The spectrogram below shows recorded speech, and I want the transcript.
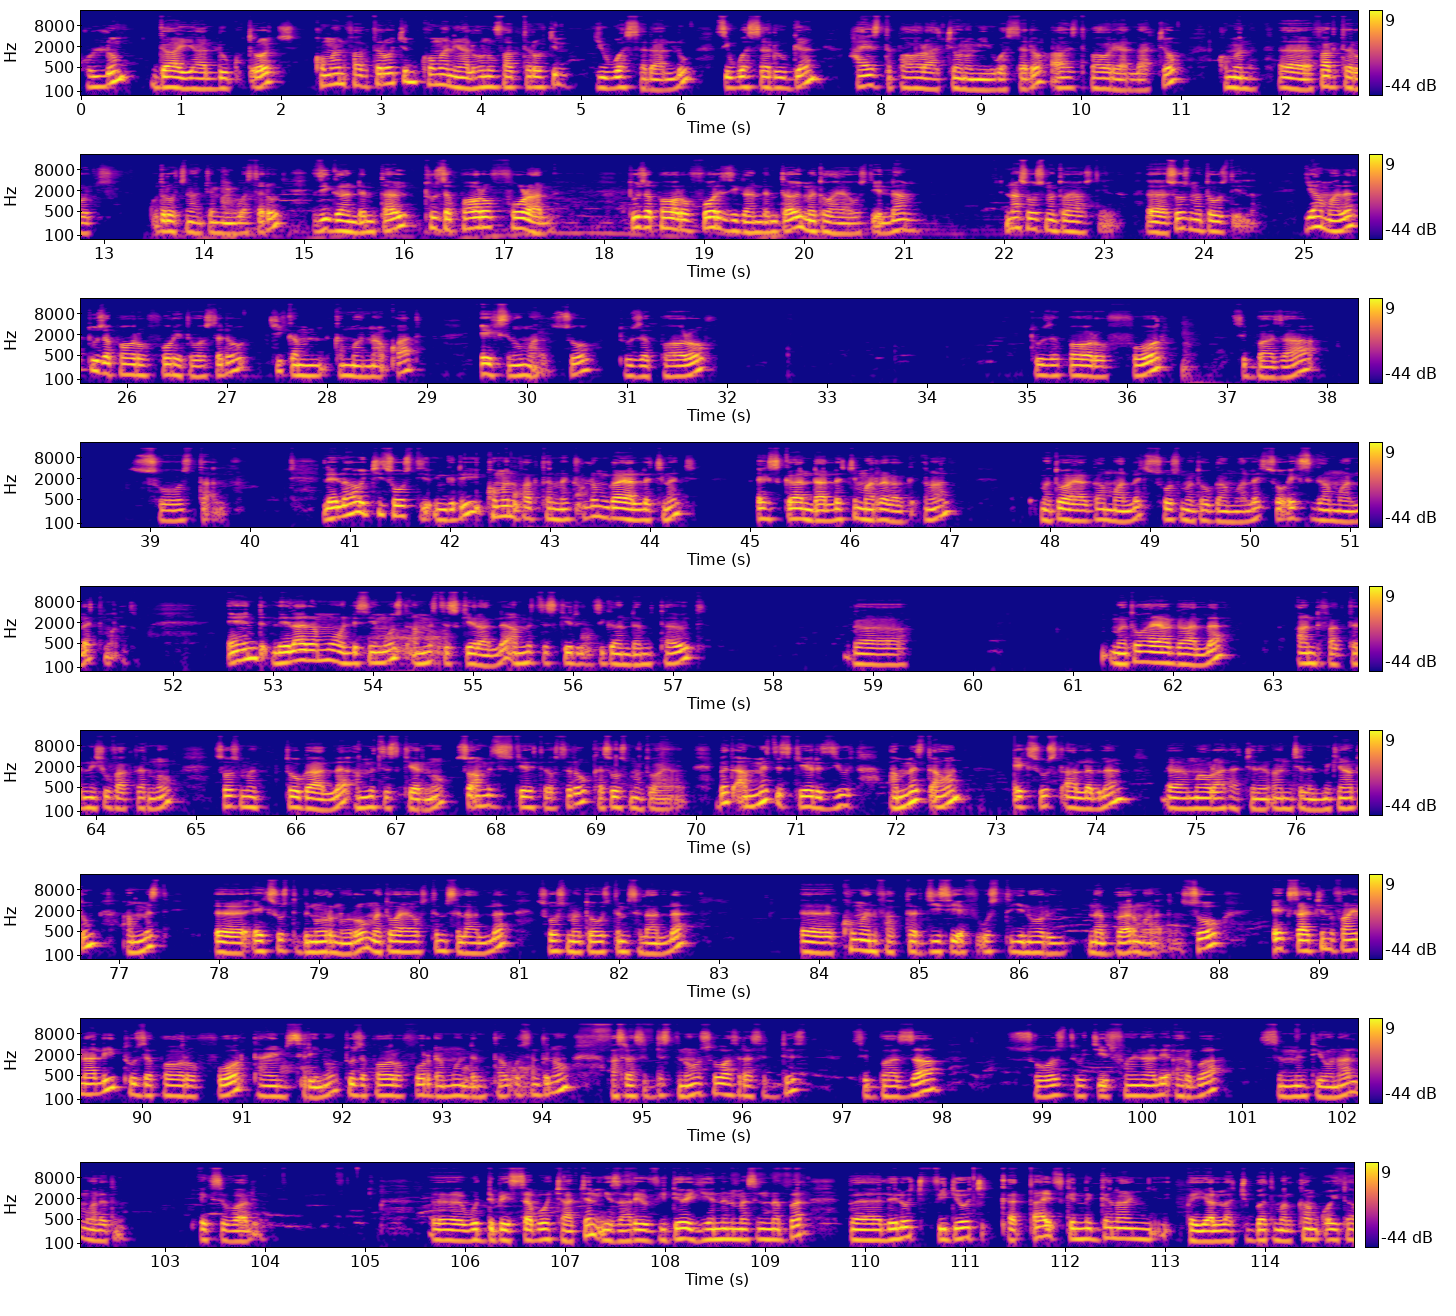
ሁሉም ጋር ያሉ ቁጥሮች common factor ኦችም common ያልሆኑ factor ኦችም ይወሰዳሉ። ሲወሰዱ ግን highest power አቸው ነው የሚወሰደው። highest power ያላቸው common factor ኦች ቁጥሮች ናቸው የሚወሰዱት። እዚህ ጋር እንደምታዩ two the power of four አለ። two the power of four እዚህ ጋር እንደምታዩ መቶ ውስጥ የለም እና ሶስት መቶ ሀያ ውስጥ የለም ሶስት ውስጥ የለም። ያ ማለት two the power of four የተወሰደው እቺ ከማናውቋት x ነው ማለት so two the power of two the power of four ሲባዛ ሶስት አለ። ሌላው እቺ ሶስት እንግዲህ common factor ነች፣ ሁሉም ጋር ያለች ነች። x ጋር እንዳለች ማረጋግጠናል። መቶ ሀያ ጋም አለች፣ ሶስት መቶ ጋም አለች፣ ሶ ኤክስ ጋም አለች ማለት ነው። and ሌላ ደግሞ LCM ውስጥ አምስት square አለ። አምስት square እዚህ ጋር እንደምታዩት መቶ ሀያ ጋር አለ አንድ factor ትንሹ factor ነው። ሶስት መቶ ጋር አለ አምስት square ነው። so አምስት square የተወሰደው ከሶስት መቶ but አምስት square እዚህ አምስት አሁን x ውስጥ አለ ብለን ማውራታችንን አንችልም። ምክንያቱም አምስት x ውስጥ ቢኖር ኖሮ መቶ ሀያ ውስጥም ስላለ ሶስት መቶ ውስጥም ስላለ common factor GCF ውስጥ ይኖር ነበር ማለት ነው። so x አችን finally two the power of four times three ነው። two the power of four ደግሞ እንደምታውቁት ስንት ነው? 16 ነው። so 16 ሲባዛ 3 which is finally 48 ይሆናል ማለት ነው x value። ውድ ቤተሰቦቻችን የዛሬው ቪዲዮ ይህንን መሳይ ነበር። በሌሎች ቪዲዮዎች ቀጣይ እስክንገናኝ በያላችሁበት መልካም ቆይታ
